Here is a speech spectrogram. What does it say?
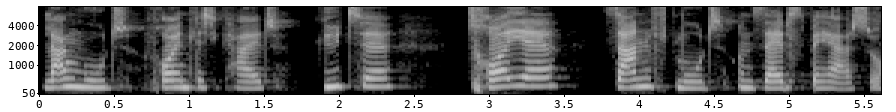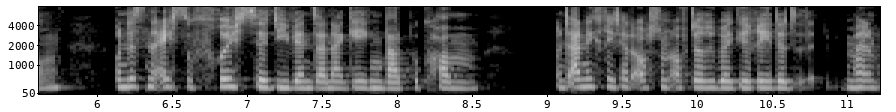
Langmut, Freundlichkeit, Güte, Treue, Sanftmut und Selbstbeherrschung. Und das sind echt so Früchte, die wir in seiner Gegenwart bekommen. Und Annegret hat auch schon oft darüber geredet, man,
